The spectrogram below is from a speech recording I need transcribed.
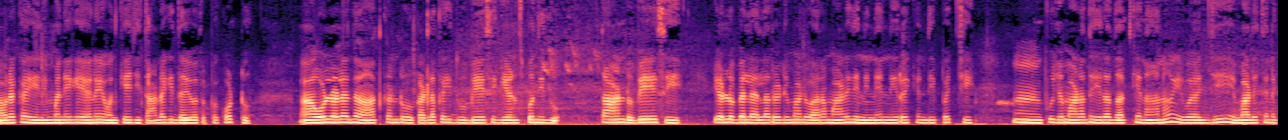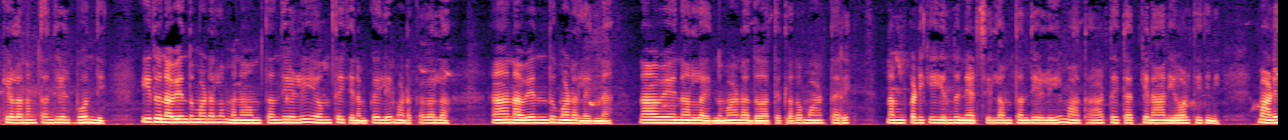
ಅವರೆಕಾಯಿ ನಿಮ್ಮ ಮನೆಗೆ ಏನೇ ಒಂದು ಕೆ ಜಿ ತಾಂಡಾಗಿದ್ದ ಐವತ್ತು ರೂಪಾಯಿ ಕೊಟ್ಟು ಒಳ್ಳೊಳ್ಳೆದ ಹಾತ್ಕೊಂಡು ಕಡಲೆಕಾಯಿದ್ದು ಬೇಯಿಸಿ ಗೆಣಸು ಬಂದಿದ್ದು ತಾಂಡು ಬೇಯಿಸಿ ಎಳ್ಳು ಬೆಲ್ಲ ಎಲ್ಲ ರೆಡಿ ಮಾಡಿ ವಾರ ಮಾಡಿದ್ದೀನಿ ಇನ್ನೇನು ನೀರು ಹಾಕ್ಯಂಡು ದೀಪ ಹಚ್ಚಿ ಹ್ಮ್, ಪೂಜೆ ಮಾಡೋದೇ ಇರೋದು ನಾನು ಅಜ್ಜಿ ಮಾಡಿತೇನೆ ಕೇಳೋ ನಮ್ಮ ತಂದೆ ಹೇಳಿ ಬಂದು ಇದು ನಾವೆಂದು ಮಾಡಲ್ಲಮ್ಮ? ನಮ್ಮ ತಂದೆ ಹೇಳಿ ನಮ್ಮ ಕೈಲೇ ಮಾಡೋಕ್ಕಾಗಲ್ಲ. ಹಾಂ ನಾವೆಂದು ಮಾಡಲ್ಲ ಇದನ್ನ ನಾವೇನಲ್ಲ ಇದನ್ನ ಮಾಡೋದು? ಅತ್ತೆತ್ಲಾಗ ಮಾಡ್ತಾರೆ. ನಮ್ಮ ಕಡೆಗೆ ಎಂದು ನೆಡ್ಸಿಲ್ಲ ಅಂತಂದೇಳಿ ಮಾತಾಡ್ತೈತೆ ಅದಕ್ಕೆ ನಾನು ಹೇಳ್ತಿದ್ದೀನಿ. ಮಾಡಿ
